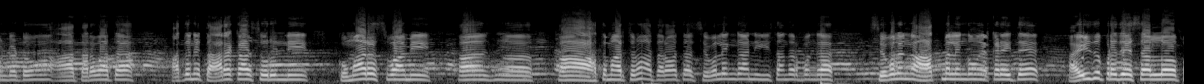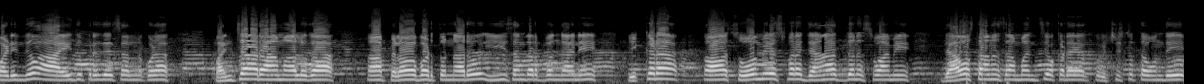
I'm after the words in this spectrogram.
ఉండటం ఆ తర్వాత అతని తారకాసురుణ్ణి కుమారస్వామి హతమార్చడం ఆ తర్వాత శివలింగాన్ని ఈ సందర్భంగా శివలింగం ఆత్మలింగం ఎక్కడైతే ఐదు ప్రదేశాల్లో పడిందో ఆ ఐదు ప్రదేశాలను కూడా పంచారామాలుగా పిలవబడుతున్నారు పిలువబడుతున్నారు. ఈ సందర్భంగానే ఇక్కడ సోమేశ్వర జనార్దన స్వామి దేవస్థానం సంబంధించి ఒక విశిష్టత ఉంది.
